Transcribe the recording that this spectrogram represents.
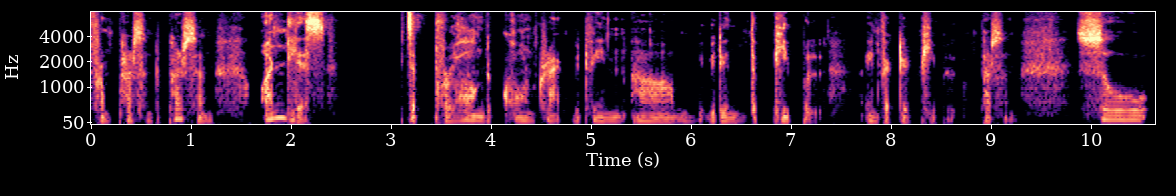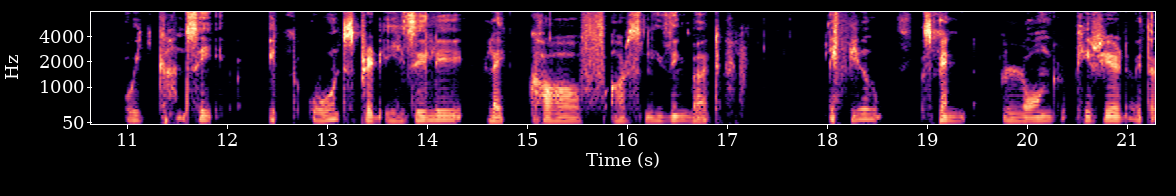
from person to person unless it's a prolonged contract between um, between the people infected people person. So we can't say it won't spread easily like cough or sneezing but if you spend long period with a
